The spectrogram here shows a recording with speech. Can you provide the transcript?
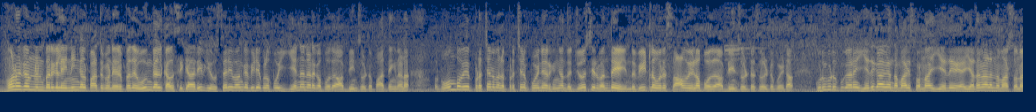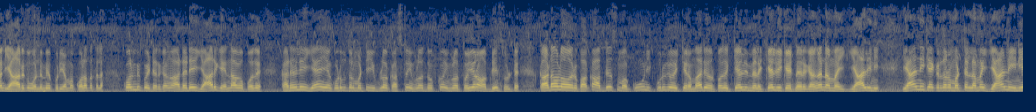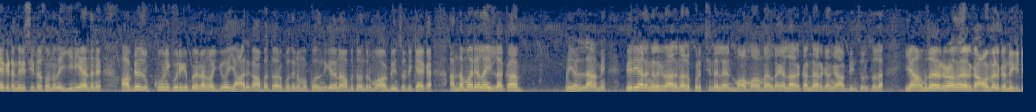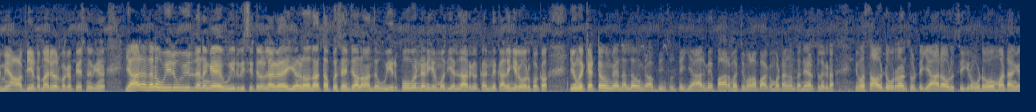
வணக்கம் நண்பர்களை நீங்கள் பார்த்து கொண்டு இருப்பது உங்கள் கௌசிகா ரிவ்யூ சரி வாங்க வீடியோக்குள்ளே போய் என்ன நடக்க போகுது அப்படின்னு சொல்லிட்டு பார்த்தீங்கன்னா ரொம்பவே பிரச்சனை மேலே பிரச்சனை போயினே இருக்குங்க. அந்த ஜோசியர் வந்து இந்த வீட்டில் ஒரு சாவு இழ போகுது அப்படின்னு சொல்லிட்டு சொல்லிட்டு போயிட்டான். குடுகுடுப்புக்காரன் எதுக்காக இந்த மாதிரி சொன்னால் எது எதனால் இந்த மாதிரி சொன்னான்னு யாருக்கும் ஒன்றுமே புரியாமல் குழப்பத்தில் குழம்பி போயிட்டு இருக்காங்க. அடடே யாருக்கு என்ன ஆக போகுது? கடவுளே ஏன் என் குடும்பத்தில் மட்டும் இவ்வளோ கஷ்டம் இவ்வளோ துக்கம் இவ்வளோ துயரம் அப்படின்னு சொல்லிட்டு கடவுளை ஒரு பக்கம் அப்படியே சும்மா கூனி குறுக வைக்கிற மாதிரி ஒரு பக்கம் கேள்வி மேலே கேள்வி கேட்டுன்னு இருக்காங்க. நம்ம யாழினி. யாழினி கேட்குறதோட மட்டும் இல்லாமல் யாழினி இனியா கிட்ட அந்த விஷயத்த சொன்னது இனியா இருந்துன்னு அப்படியே கூனி குறுகி போயிடுறாங்க. ஐயோ யாருக்கு ஆபத்து வரப்போகுது? நம்ம குழந்தைக்கு எதனா ஆபத்து வந்துருமோ அப்படின்னு சொல்லிட்டு கேட்க அந்த மாதிரியெல்லாம் இல்லைக்கா. எல்லாமே பெரிய ஆளுங்களுக்கு தான். அதனால பிரச்சனை இல்லை. மாமா மேல தான் எல்லாரும் கண்ணா இருக்காங்க அப்படின்னு சொல்லி சொல்ல ஏன் அமுதா இருக்கிறா தான் இருக்கா? அவன் மேல கண்ணு கிட்டுமே அப்படின்ற மாதிரி ஒரு பக்கம் பேசினிருக்காங்க யாரா இருந்தாலும் உயிர் உயிர் தானேங்க. உயிர் விஷயத்துல விளையாட எவ்வளவுதான் தப்பு செஞ்சாலும் அந்த உயிர் போகும்னு நினைக்கிற போது எல்லாருக்கும் கண்ணு கலங்கிரும் ஒரு பக்கம். இவங்க கெட்டவங்க நல்லவங்க அப்படின்னு சொல்லிட்டு யாருமே பாரபட்சமெல்லாம் பார்க்க மாட்டாங்க அந்த நேரத்துல கூட. இவன் சாப்பிட்டு விட்றான்னு சொல்லிட்டு யாரும் அவ்வளவு சீக்கிரம் விடவும் மாட்டாங்க.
